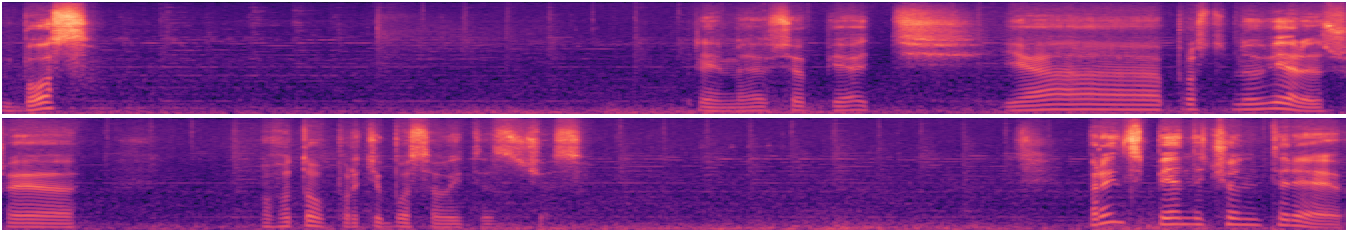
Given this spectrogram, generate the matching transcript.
Босс? Блин, мене все 5. Я просто не уверен, що я готов проти босса вийти зараз. В принципі, я нічого не теряю.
